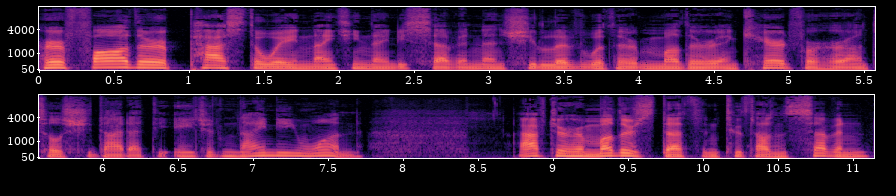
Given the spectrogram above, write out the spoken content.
Her father passed away in 1997 and she lived with her mother and cared for her until she died at the age of 91. After her mother's death in 2007,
